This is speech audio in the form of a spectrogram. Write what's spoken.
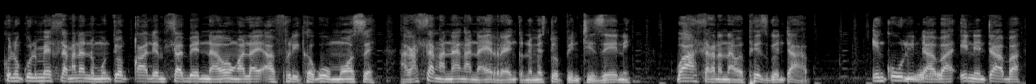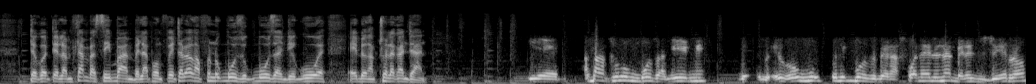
uNkulunkulu mehlangana nomuntu oqala emhlabeni nawo ngala eAfrika kuMose akahlangananga naye rank noma estobhini thizeni wahlangana nawe phezulu kwentaba. Inkulu indaba inentaba dokotela mhlamba siyibambe lapho mfethu abangafuna ukubuza ukubuza nje kuwe ebengakuthola kanjani? Yebo abafuna ukungibuza kimi ukubuza bengafonela inamba lezi 0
